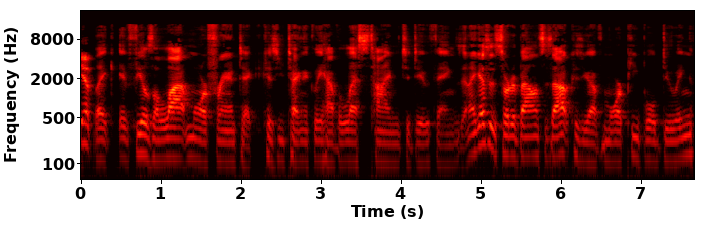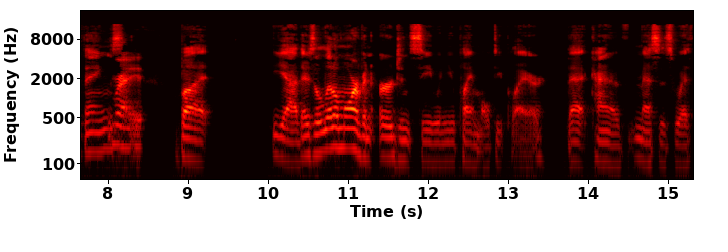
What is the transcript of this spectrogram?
Yep. like it feels a lot more frantic because you technically have less time to do things and i guess it sort of balances out because you have more people doing things Right. but yeah there's a little more of an urgency when you play multiplayer that kind of messes with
